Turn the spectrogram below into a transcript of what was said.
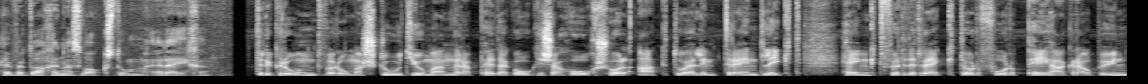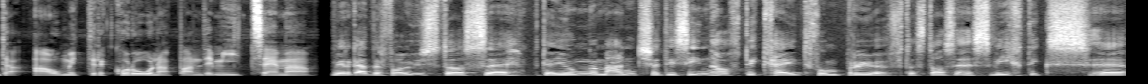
haben wir da ein Wachstum erreichen der Grund, warum ein Studium an einer pädagogischen Hochschule aktuell im Trend liegt, hängt für den Rektor vor PH Graubünden auch mit der Corona-Pandemie zusammen. Wir gehen davon aus, dass äh, den jungen Menschen die Sinnhaftigkeit des Berufs, dass das ein wichtiges äh,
